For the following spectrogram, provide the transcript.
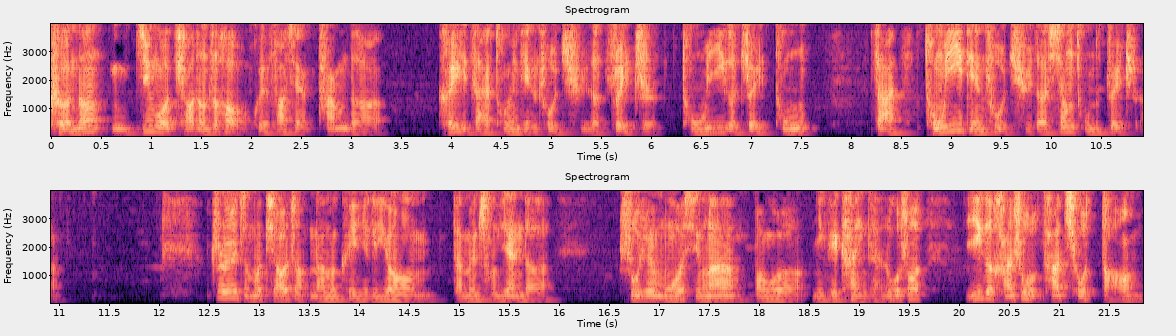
可能你经过调整之后，会发现它们的可以在同一点处取得最值，同一个最同在同一点处取得相同的最值。至于怎么调整，那么可以利用咱们常见的。数学模型啦，包括你可以看一看。如果说一个函数它求导，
